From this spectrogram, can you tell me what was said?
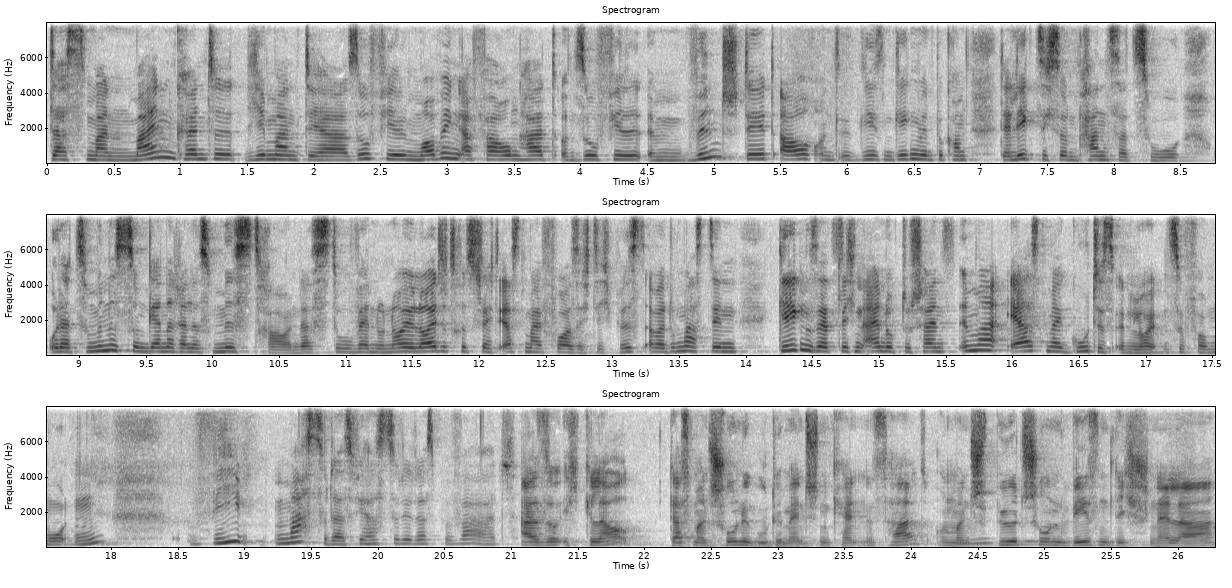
dass man meinen könnte, jemand, der so viel Mobbing-Erfahrung hat und so viel im Wind steht auch und diesen Gegenwind bekommt, der legt sich so einen Panzer zu. Oder zumindest so ein generelles Misstrauen, dass du, wenn du neue Leute triffst, vielleicht erstmal vorsichtig bist. Aber du machst den gegensätzlichen Eindruck, du scheinst immer erstmal Gutes in Leuten zu vermuten. Wie machst du das? Wie hast du dir das bewahrt? Also ich glaube, dass man schon eine gute Menschenkenntnis hat und man mhm. spürt schon wesentlich schneller,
